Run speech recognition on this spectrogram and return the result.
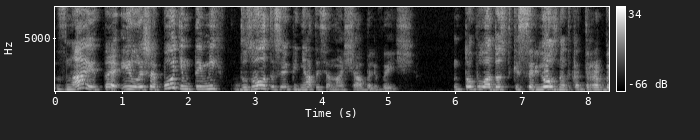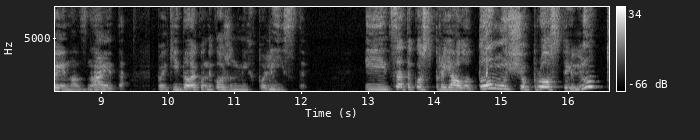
Знаєте, і лише потім ти міг дозволити собі піднятися на щабель вище. То була досить серйозна така драбина, знаєте по якій далеко не кожен міг полізти. І це також сприяло тому, що простий люд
